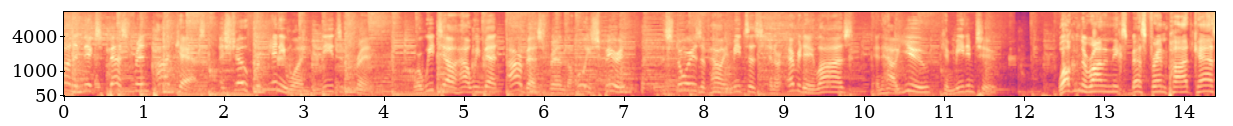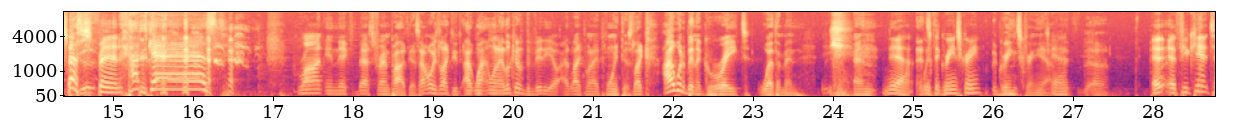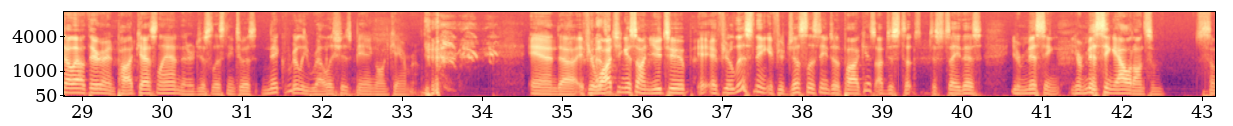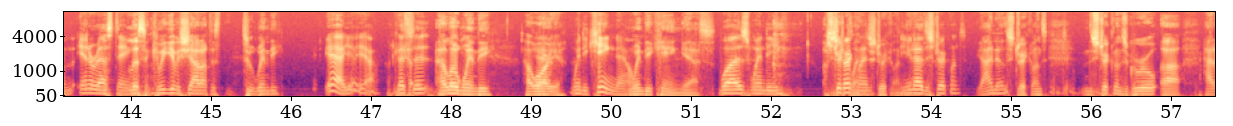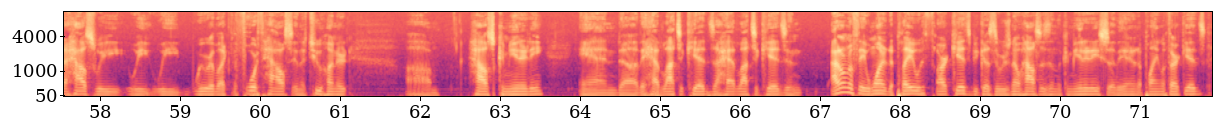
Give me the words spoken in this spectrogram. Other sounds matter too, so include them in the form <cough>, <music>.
Ron and Nick's Best Friend Podcast, a show for anyone who needs a friend, where we tell how we met our best friend, the Holy Spirit, the stories of how he meets us in our everyday lives, and how you can meet him too. Welcome to Ron and Nick's Best Friend Podcast. Best Good- Friend Podcast! <laughs> Ron and Nick's Best Friend Podcast. I always like to, I, when when I look at the video, I like when I point this. Like, I would have been a great weatherman. <laughs> And yeah, with the green screen. the green screen, yeah. Yeah. Uh, Uh, If you can't tell out there in podcast land that are just listening to us, Nick really relishes being on camera. <laughs> and uh, if you're watching us on YouTube, if you're listening, if you're just listening to the podcast, I'm just just say this: you're missing you're missing out on some some interesting. listen, can we give a shout out to, to Wendy? Yeah, yeah, yeah. Okay. Hello, Wendy. How are you? Wendy King now Wendy King, yes. was Wendy <clears throat> Strickland. Strickland. You yes. know the Stricklands? Yeah, I know the Stricklands. The Stricklands grew uh, had a house. We we we we were like the fourth house in a 200 um, house community, and uh, they had lots of kids. I had lots of kids, and I don't know if they wanted to play with our kids because there was no houses in the community, so they ended up playing with our kids.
